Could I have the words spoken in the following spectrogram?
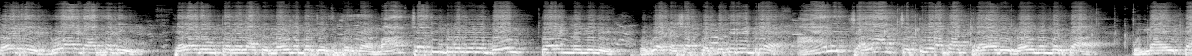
थर्ड रे डू आरसाठी खेळाडू उतरलेला असतो नऊ नंबर जर्सी परिधान मागच्या इंटरमध्ये दोन पॉईंट मिळलेले बघूया कशा पद्धतीने इंटर आहे. आणि चला चतुर असा खेळाडू नऊ नंबरचा. पुन्हा एकदा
